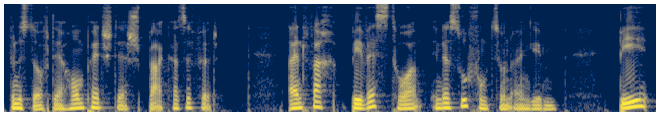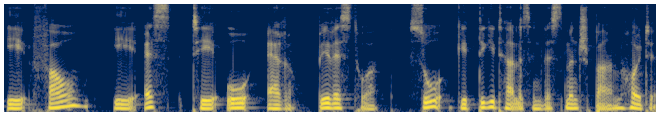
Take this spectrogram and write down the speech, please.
findest du auf der Homepage der Sparkasse Fürth. Einfach Bevestor in der Suchfunktion eingeben. B-E-V-E-S-T-O-R. Bevestor. So geht digitales Investment sparen heute.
